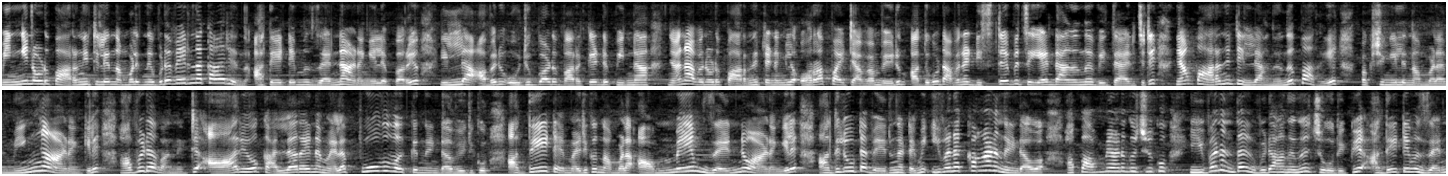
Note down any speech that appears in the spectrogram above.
മിങ്ങിനോട് പറഞ്ഞിട്ടില്ലേ? നമ്മൾ ഇന്ന് ഇവിടെ വരുന്ന കാര്യം. അതേ ടൈം സെൻ ആണെങ്കിൽ പറയൂ ഇല്ല അവന് ഒരുപാട് വർക്കുണ്ട് പിന്നെ ഞാൻ അവനോട് പറഞ്ഞിട്ടുണ്ടെങ്കിൽ ഉറപ്പായിട്ട് അവൻ വരും. അതുകൊണ്ട് അവനെ ഡിസ്റ്റർബ് ചെയ്യേണ്ടെന്ന് വിചാരിച്ചിട്ട് ഞാൻ പറഞ്ഞിട്ടില്ല എന്ന് പറയേ. പക്ഷെങ്കിൽ നമ്മളെ മിങ്ങാണെങ്കിൽ അവിടെ വന്നിട്ട് ആരെയോ കല്ലറേന്റെ മേലെ പൂവ് വെക്കുന്നുണ്ടാവുമായിരിക്കും അതേ ടൈം ആയിരിക്കും നമ്മളെ അമ്മയും സെന്നും ആണെങ്കിൽ അതിലൂടെ വരുന്ന ടൈം ഇവനെ കാണുന്നുണ്ടാവുക. അപ്പൊ അമ്മയാണെങ്കിൽ ചോദിക്കും ഇവൻ എന്താ ഇവിടാണെന്ന് ചോദിക്കുക അതേ ടൈം സെൻ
